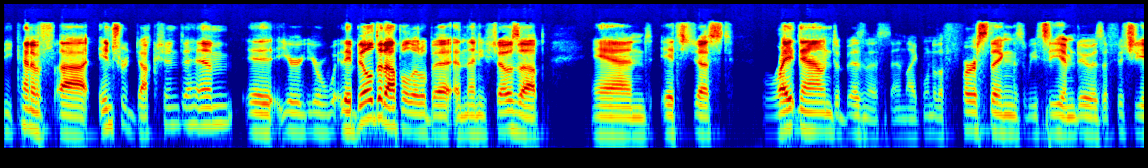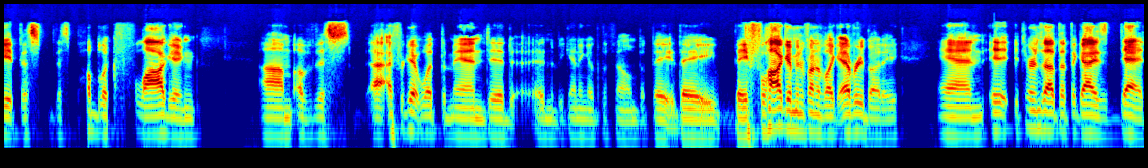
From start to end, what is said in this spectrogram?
the kind of uh, introduction to him, it, you're you're they build it up a little bit, and then he shows up, and it's just right down to business. And like one of the first things we see him do is officiate this this public flogging um, of this. I forget what the man did in the beginning of the film, but they they they flog him in front of like everybody, and it, it turns out that the guy's dead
